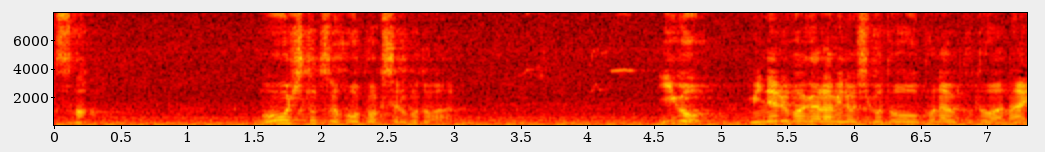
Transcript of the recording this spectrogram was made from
すまん。もう一つ報告することがある。以後ミネルヴァ絡みの仕事を行うことはない。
